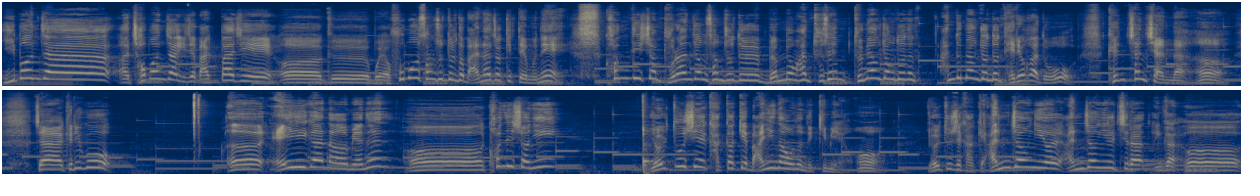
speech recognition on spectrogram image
이번 작, 아, 저번 작 이제 막바지에 어, 그 뭐야 후보 선수들도 많아졌기 때문에 컨디션 불안정 선수들 몇 명 한 두세 두 명 정도는 한두 명 정도는 데려가도 괜찮지 않나. 어. 자 그리고 어, A가 나오면은 어, 컨디션이 12시에 가깝게 많이 나오는 느낌이에요. 어. 12시에 가깝게 안정이열 안정일지라 그러니까 어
